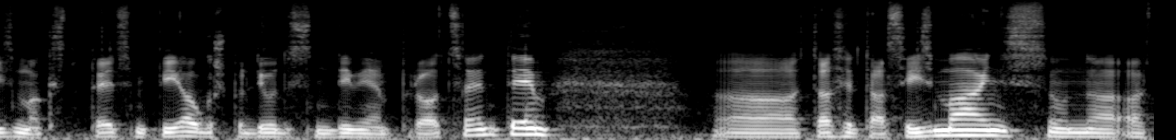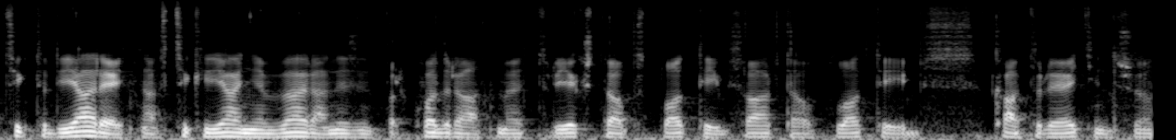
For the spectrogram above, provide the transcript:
izmaksas? Tu teici, pieauguši par 22%. Uh, tas ir tās izmaiņas, un uh, ar cik tad jārēķinās, cik ir jāņem vērā nezinu, par kvadrātmetru, iekštelpas platības, ārtelpas platības. Kā tu rēķini šo?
